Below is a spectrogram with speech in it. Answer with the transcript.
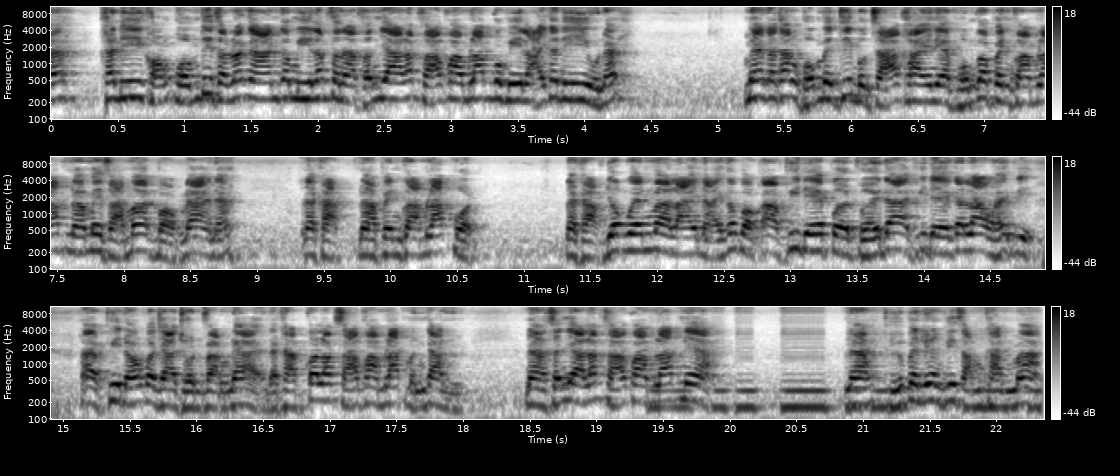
นะคดีของผมที่สำนักงานก็มีลักษณะสัญญารักษาความลับก็มีหลายคดีอยู่นะ แม้กระทั่งผมเป็นที่ปรึกษาใครเนี่ยผมก็เป็นความลับนะไม่สามารถบอกได้นะนะครับนะเป็นความลับหมดนะครับยกเว้นว่ารายไหนเขาบอกอะพี่เดย์เปิดเผยได้พี่เดย์ก็เล่าให้พี่ให้พี่น้องประชาชนฟังได้นะครับ ก็รักษาความลับเหมือนกันนะสัญญารักษาความลับเนี่ยนะถือเป็นเรื่องที่สำคัญมาก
